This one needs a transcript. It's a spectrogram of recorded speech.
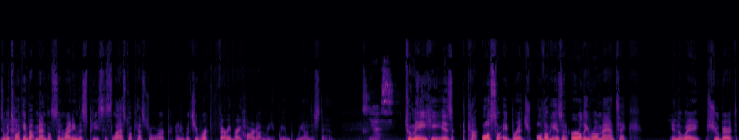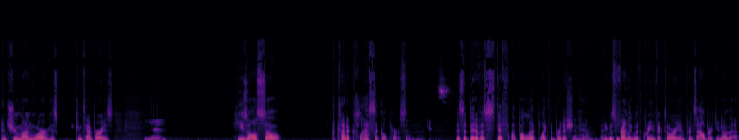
So we're Mhm. talking about Mendelssohn writing this piece, his last orchestral work, and which he worked very, very hard on. We we we understand. Yes. To me, he is also a bridge, although he is an early romantic, in the way Schubert and Schumann were his contemporaries. hmm He's also a kind of classical person. There's a bit of a stiff upper lip, like the British, in him, and he was friendly with Queen Victoria and Prince Albert. You know that.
